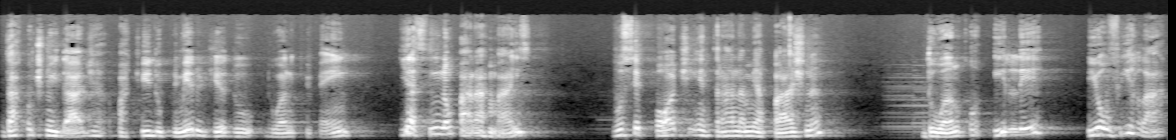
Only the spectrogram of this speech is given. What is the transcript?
dar continuidade a partir do primeiro dia do, do ano que vem e assim não parar mais. Você pode entrar na minha página do Anco e ler e ouvir lá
